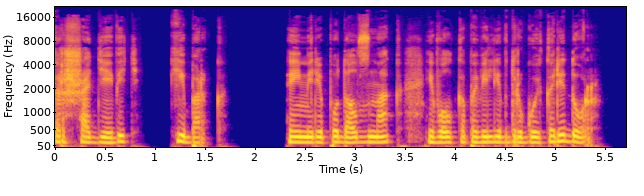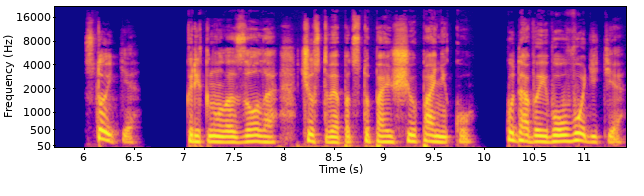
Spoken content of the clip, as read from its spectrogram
«РШ-9» киборг. Эймери подал знак, и волка повели в другой коридор. «Стойте!» – крикнула Зола, чувствуя подступающую панику. «Куда вы его уводите?»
